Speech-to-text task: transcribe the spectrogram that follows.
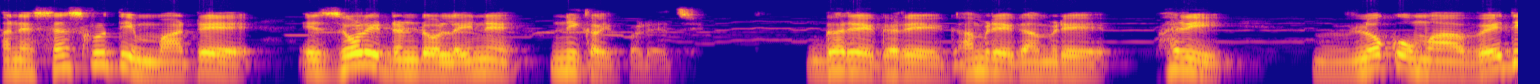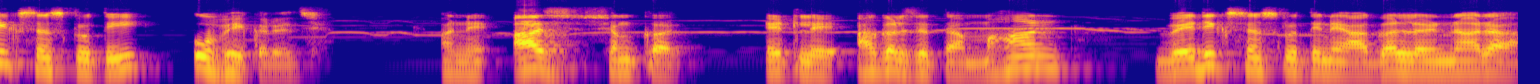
અને સંસ્કૃતિ માટે એ જોડી દંડો લઈને નીકળી પડે છે. ઘરે ઘરે, ગામડે ગામડે ફરી લોકોમાં વૈદિક સંસ્કૃતિ ઊભી કરે છે અને આ જ શંકર એટલે આગળ જતા મહાન વૈદિક સંસ્કૃતિને આગળ લડનારા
